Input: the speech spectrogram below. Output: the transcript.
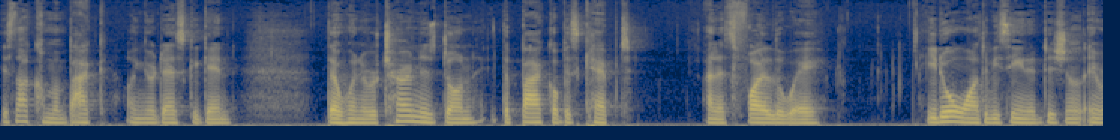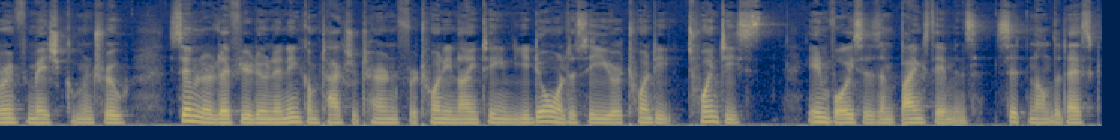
it's not coming back on your desk again. That when a return is done, the backup is kept and it's filed away. You don't want to be seeing additional uh, information coming through Similar to if you're doing an income tax return for 2019, you don't want to see your 2020 invoices and bank statements sitting on the desk.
